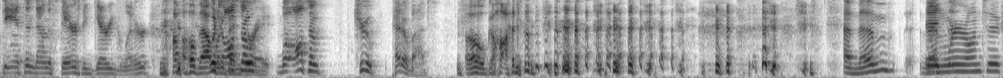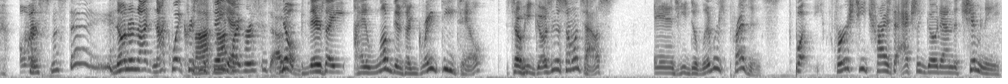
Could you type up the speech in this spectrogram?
dancing down the stairs to Gary Glitter, oh, that would which also been great. well also true pedo vibes. Oh God. And then, then It's- we're on to oh, and- Christmas Day. No, no, not not quite Christmas Not, Day not yet. quite Christmas Day. No, but there's a I love there's a great detail. So he goes into someone's house and he delivers presents, but first he tries to actually go down the chimney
